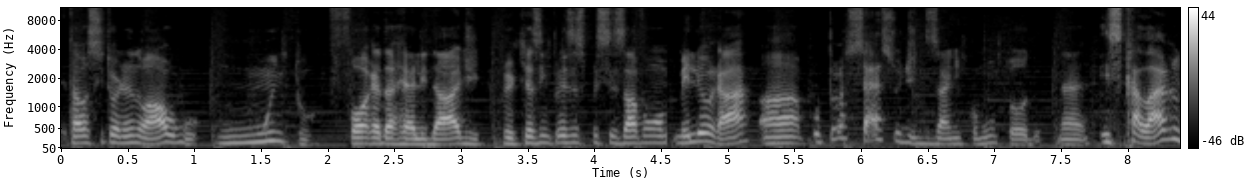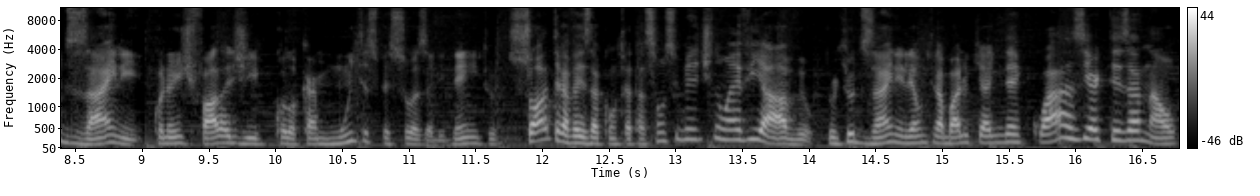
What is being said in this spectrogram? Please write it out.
estava é, se tornando algo muito fora da realidade, porque as empresas precisavam melhorar uh, o processo de design como um todo. Né? Escalar o design, quando a gente fala de colocar muitas pessoas ali dentro, só através da contratação simplesmente não é viável, porque o design ele é um trabalho que ainda é quase artesanal.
